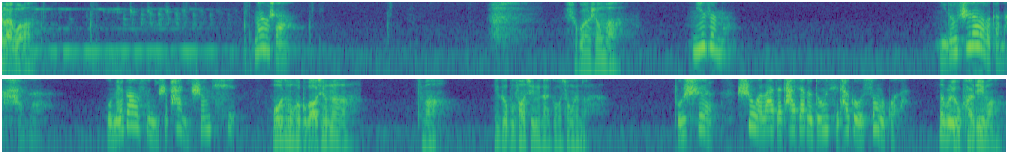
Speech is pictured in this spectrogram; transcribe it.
谁来过了？没有谁啊，是顾安生吧？你怎么？你都知道了，干嘛还问？我没告诉你是怕你生气。我怎么会不高兴呢？怎么，你哥不放心你来给我送温暖啊？不是，是我落在他家的东西，他给我送了过来。那不是有快递吗？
